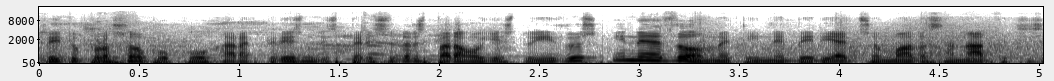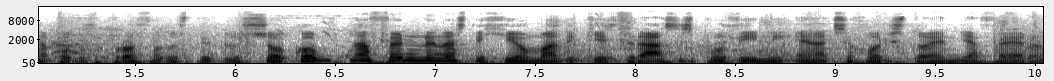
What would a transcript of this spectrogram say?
τρίτου προσώπου που χαρακτηρίζουν τις περισσότερες παραγωγές του είδους είναι εδώ με την εμπειρία της ομάδας ανάπτυξης από τους πρόσφατους τίτλους Socom να φέρνουν ένα στοιχείο ομαδικής δράσης που δίνει ένα ξεχωριστό ενδιαφέρον.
